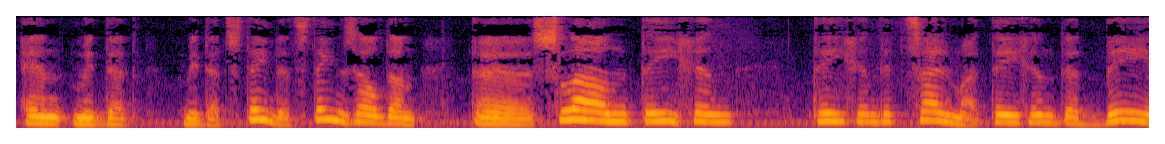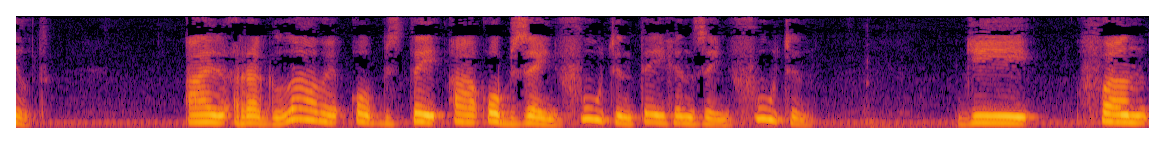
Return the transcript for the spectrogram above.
En met dat, met dat steen, dat steen zal dan uh, slaan tegen, tegen de salma, tegen dat beeld. Al raglave op, op zijn voeten, tegen zijn voeten, die van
